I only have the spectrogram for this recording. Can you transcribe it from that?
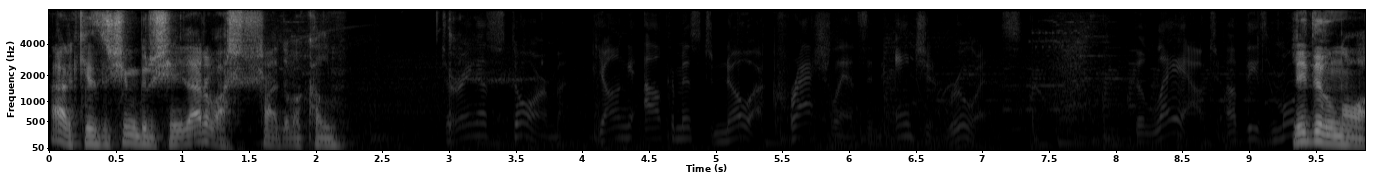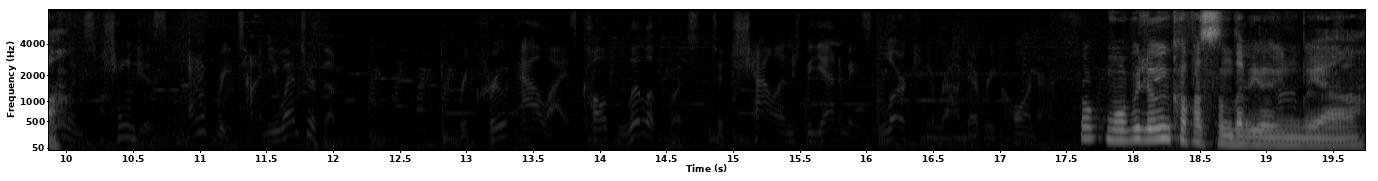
Herkes için bir şeyler var. Hadi bakalım. During a Çok mobil oyun kafasında bir oyun bu ya.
